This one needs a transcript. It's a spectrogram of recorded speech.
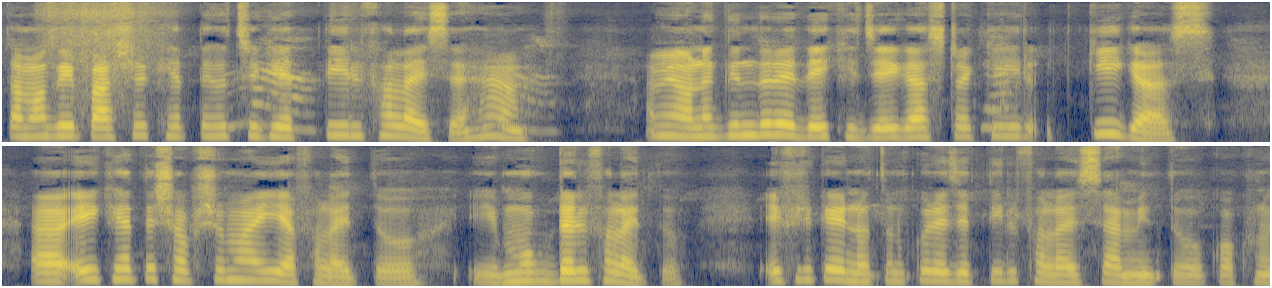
তো আমাকে এই পাশের ক্ষেতে হচ্ছে গিয়ে তিল ফলাইছে হ্যাঁ। আমি অনেক দিন ধরে দেখি যে গাছটা কি কি গাছ? এই ক্ষেতে সবসময় ইয়া ফলাইতো এই মুগ ডাল ফলাইতো। এফ্রিকায় নতুন করে যে তিল ফলাইছে আমি তো কখনো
